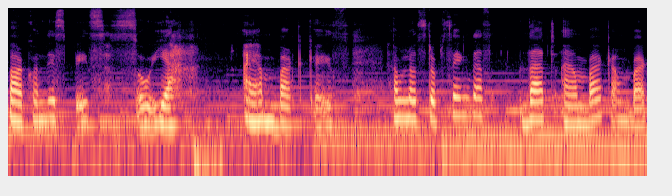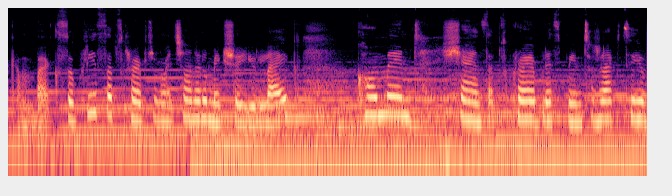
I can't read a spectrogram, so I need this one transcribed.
back on this space. So yeah i am back guys. I will not stop saying that that i am back i'm back i'm back. So please subscribe to my channel. Make sure you like comment share and subscribe. Let's be interactive.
